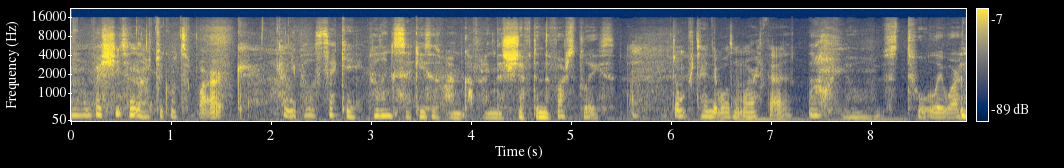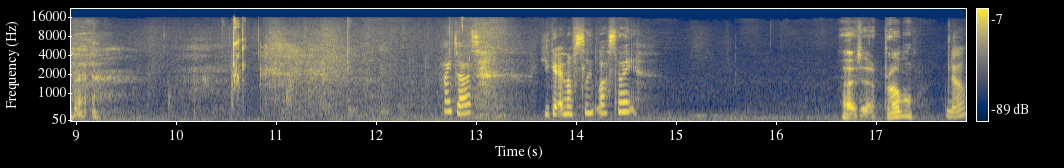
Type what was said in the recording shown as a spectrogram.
Oh, I wish you didn't have to go to work. Can you pull a sickie? Pulling sickies is why I'm covering this shift in the first place. Don't pretend it wasn't worth it. Oh, no, it was totally worth it. Hi, Dad. You get enough sleep last night? Oh, is that a problem? No.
